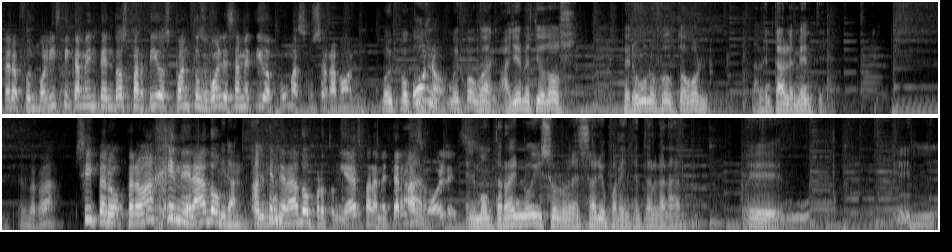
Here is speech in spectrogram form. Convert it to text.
Pero futbolísticamente en dos partidos, ¿cuántos goles ha metido Pumas, José Ramón? Muy pocos. Uno. Muy poco. Bueno, ayer metió dos, pero uno fue autogol, lamentablemente. Es verdad. Sí, pero, pero ha generado, mira, ha generado oportunidades para meter más goles. El Monterrey no hizo lo necesario para intentar ganar. Eh, el,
